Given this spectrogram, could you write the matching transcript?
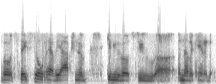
the votes, they still would have the option of giving the votes to uh, another candidate.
